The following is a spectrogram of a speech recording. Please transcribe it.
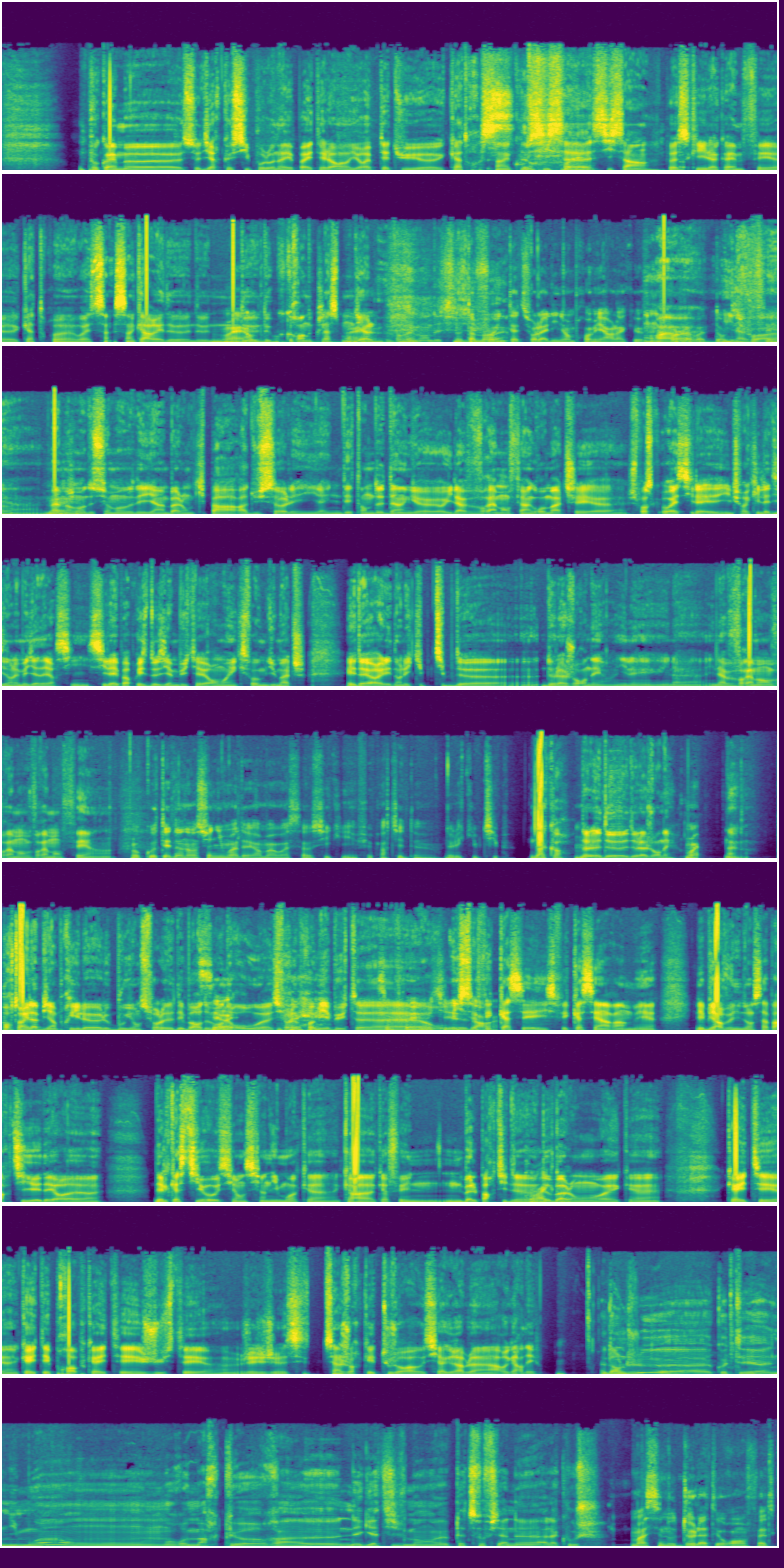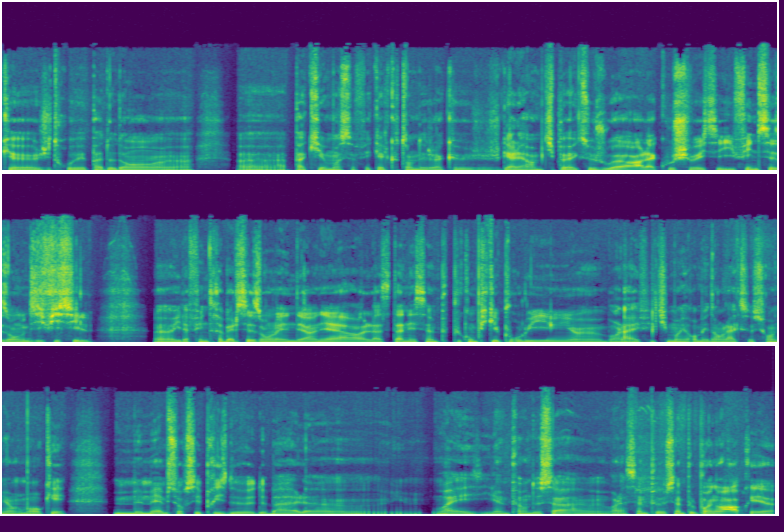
On peut quand même euh, se dire que si Polo n'avait pas été là, il y aurait peut-être eu euh, 4, 5 ou 6 à, Ouais. 6 à 1, parce qu'il a quand même fait euh, 4, ouais, 5, arrêts de, de, Ouais, de, de grande classe mondiale. Ouais, Vraiment décisif, Notamment ouais. une tête sur la ligne en première, là, que Ouais, Franck la voit dans il 10 a fois. fait, euh, euh, même à un moment, donné, il y a un ballon qui part à ras du sol et il a une détente de dingue. Euh, Il a vraiment fait un gros match et euh, je pense que ouais, s'il je crois qu'il l'a dit dans les médias d'ailleurs. si- S'il n'avait pas pris ce deuxième but, il y avait vraiment moyen qu'il soit homme du match. Et d'ailleurs, il est dans l'équipe type de de la journée. hein. Il est, il a, il a vraiment, vraiment, vraiment fait un. Aux côtés d'un ancien Nîmois, d'ailleurs, Mawassa aussi, qui fait partie de, de l'équipe type. D'accord. De, de, de la journée. Ouais. D'accord. Pourtant, il a bien pris le, le bouillon sur le débordement de. Roux, euh, sur le premier but. euh, premier but, il dedans, fait casser, il se fait casser un rein, mais il est bien revenu dans sa partie. Et d'ailleurs, euh, Del Castillo, aussi ancien Nîmois, qui a, qui a- qui a fait une, une belle partie de, Correct, de ballon, ouais, qui, a, qui a été, qui a été propre, qui a été juste. Et euh, c'est un joueur qui est toujours aussi agréable à, à regarder. Dans le jeu, euh, côté euh, Nîmois, on remarquera euh, négativement euh, peut-être Sofiane à la couche. Moi, c'est nos deux latéraux, en fait, que j'ai trouvé pas dedans. À Paquet, moi, ça fait quelques temps déjà que je, galère un petit peu avec ce joueur. À la couche, il fait une saison difficile. Euh, il a fait une très belle saison l'année dernière. Là, cette année, c'est un peu plus compliqué pour lui. Euh, bon, là, effectivement, il remet dans l'axe sur Nyang. Bon, ok. Mais même sur ses prises de, de balles, euh, ouais, il est un peu en deçà. Voilà, c'est un, peu, c'est un peu le point noir. Après,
